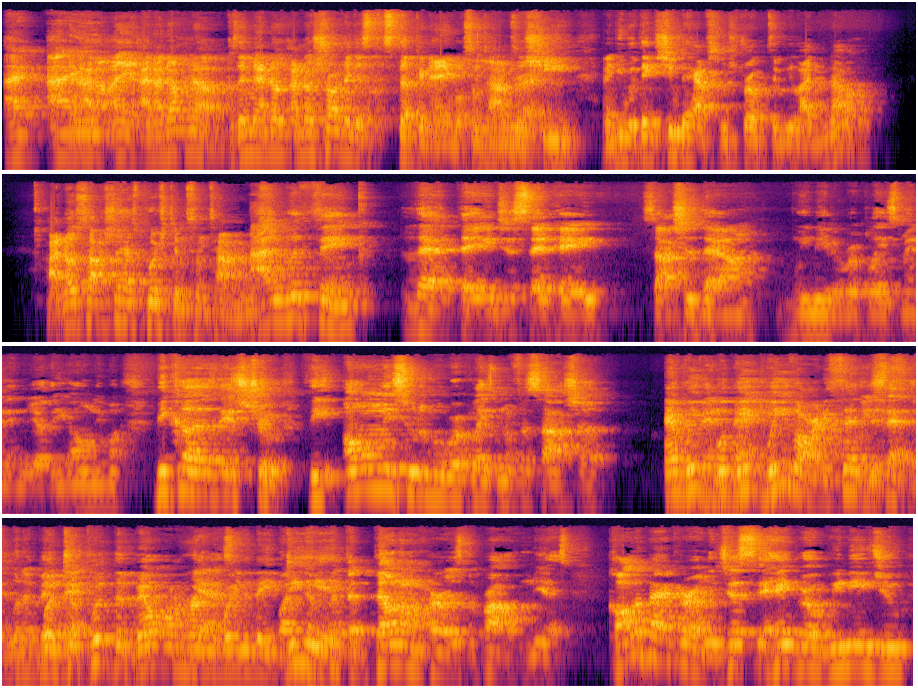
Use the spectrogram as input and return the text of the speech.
I and I don't, I and I don't know because I mean I know I know Charlotte gets stuck in angles sometimes, and she and you would think she would have some stroke to be like no. I know Sasha has pushed him sometimes. I would think that they just said, "Hey, Sasha's down. We need a replacement, and you're the only one." Because it's true, the only suitable replacement for Sasha. And we, we, we, we've already said We this. said it would have been. but to put the belt on her Yes, the way that they But to put the belt on her is the problem. Yes, call her back early. Just say, "Hey, girl, we need you."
